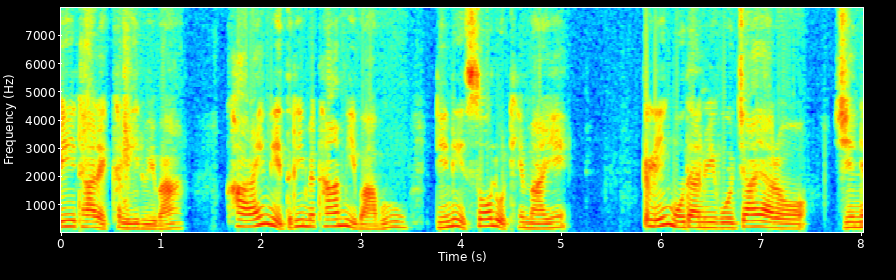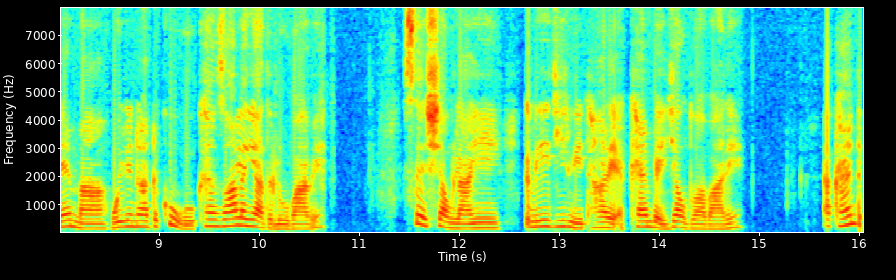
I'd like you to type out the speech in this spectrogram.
ပေးထားတဲ့ကလေးတွေပါခါတိုင်းနေသတိမထားမိပါဘူးဒီနေ့စောလို့ထင်ပါရဲ့ကလေးငိုတန်တွေကိုကြားရတော့ရင်ထဲမှာဝေဒနာတစ်ခုကိုခံစားလိုက်ရတယ်လို့ပါပဲဆက်လျှောက်လာရင်ကလေးကြီးတွေထားတဲ့အခန်းဘက်ရောက်သွားပါတယ်အခန်းတ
